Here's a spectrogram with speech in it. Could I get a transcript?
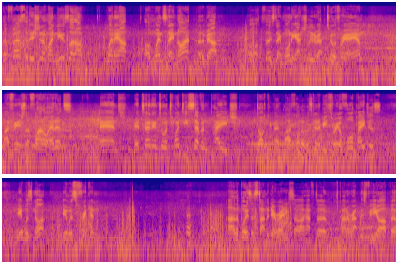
the first edition of my newsletter went out on Wednesday night at about, or Thursday morning actually, at about 2 or 3 a.m. I finished the final edits and it turned into a 27 page document. I thought it was going to be three or four pages. It was not. It was freaking. Uh, the boys are starting to get ready, so I have to kind of wrap this video up. But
